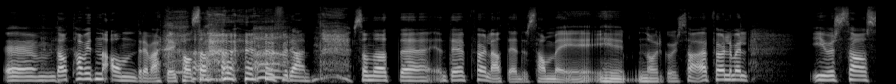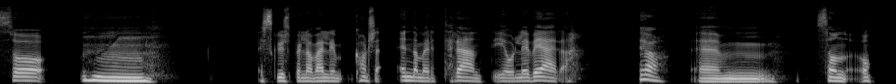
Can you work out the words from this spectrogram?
Um, da tar vi den andre verktøykassa frem. Sånn at uh, det føler jeg at det er det samme i, i Norge og USA. Jeg føler vel i USA så hmm, er skuespillere veldig, kanskje enda mer trent i å levere. ja. Um, sånn, og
